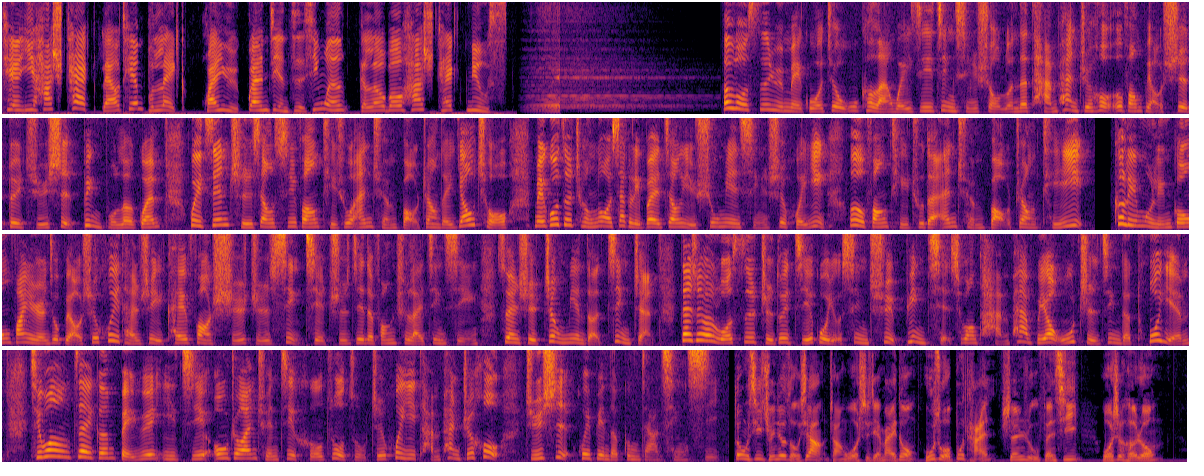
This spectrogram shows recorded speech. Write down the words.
天一 hashtag 聊天不累，环宇关键字新闻 global hashtag news。俄罗斯与美国就乌克兰危机进行首轮的谈判之后，俄方表示对局势并不乐观，会坚持向西方提出安全保障的要求。美国则承诺下个礼拜将以书面形式回应俄方提出的安全保障提议。克里姆林宫发言人就表示，会谈是以开放、实质性且直接的方式来进行，算是正面的进展。但是俄罗斯只对结果有兴趣，并且希望谈判不要无止境的拖延，期望在跟北约以及欧洲安全暨合作组织会议谈判之后，局势会变得更加清晰。洞悉全球走向，掌握世界脉动，无所不谈，深入分析。我是何荣。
